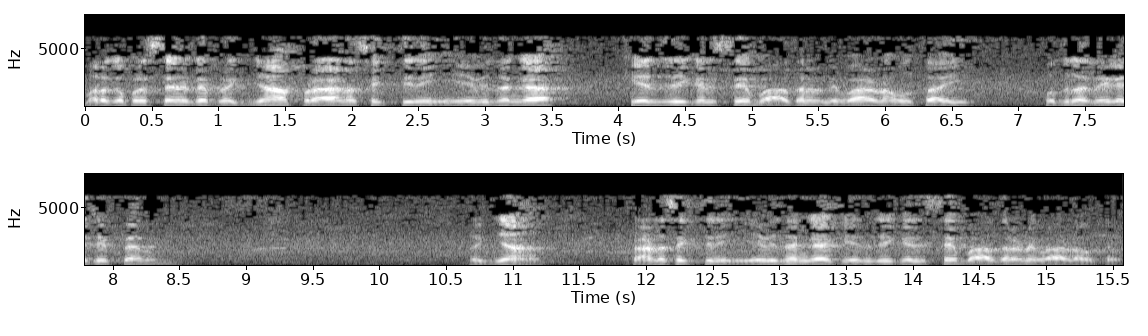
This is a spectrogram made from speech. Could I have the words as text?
మరొక ప్రశ్న ఏంటంటే ప్రజ్ఞా ప్రాణశక్తిని ఏ విధంగా కేంద్రీకరిస్తే బాధలు నివారణ అవుతాయి. పొద్దున అదేగా చెప్పాను. ప్రజ్ఞ ప్రాణశక్తిని ఏ విధంగా కేంద్రీకరిస్తే బాధలు నివారణ అవుతాయి?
